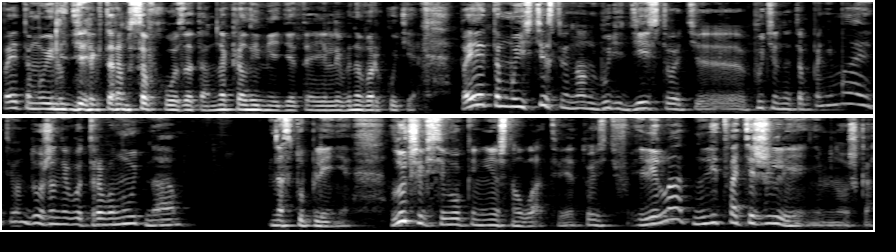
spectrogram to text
Поэтому или директором совхоза там на Колыме где-то или на Воркуте. Поэтому, естественно, он будет действовать, э, Путин это понимает, и он должен его травануть на наступление. Лучше всего, конечно, Латвия. То есть, или Лат, ну, Литва тяжелее немножко.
